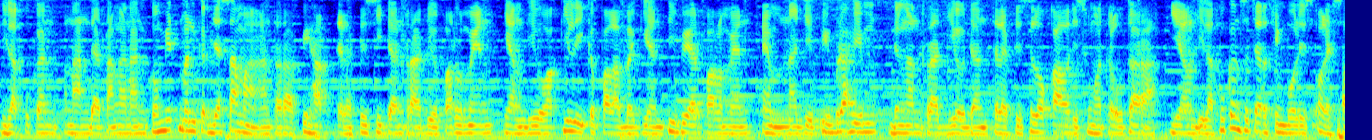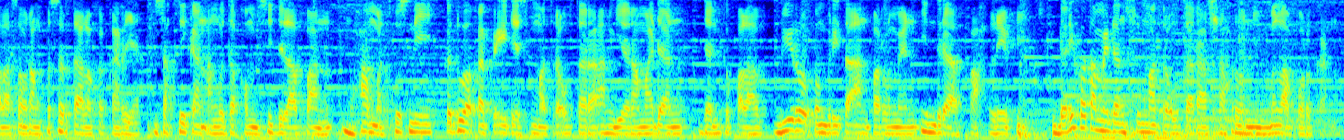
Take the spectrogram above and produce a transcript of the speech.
dilakukan penandatanganan komitmen kerjasama antara pihak televisi dan radio parlemen yang diwakili Kepala Bagian TVR Parlemen M. Najib Ibrahim dengan radio dan televisi lokal di Sumatera Utara yang dilakukan secara simbolis oleh salah seorang peserta Lokakarya. Disaksikan anggota Komisi 8 Muhammad Husni, Ketua KPID Sumatera Utara Anggia Ramadan, dan Kepala Biro Pemberitaan Parlemen Indra Fahlevi. Dari Kota Medan, Sumatera Utara, Syahroni melaporkan.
